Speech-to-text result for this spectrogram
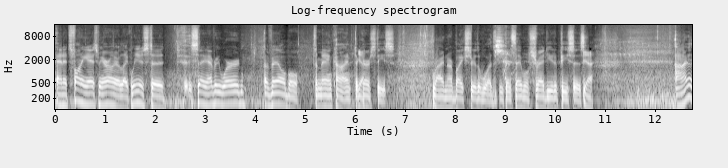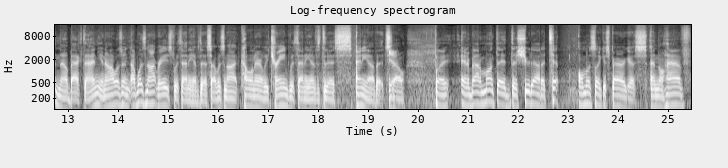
And it's funny, you asked me earlier, like we used to say every word available to mankind, to Yeah. Kirsties, riding our bikes through the woods because they will shred you to pieces. yeah And I didn't know back then, you know, I wasn't, I was not raised with any of this. I was not culinarily trained with any of this, any of it. Yeah. So, but in about a month, they they shoot out a tip, almost like asparagus, and they'll have,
